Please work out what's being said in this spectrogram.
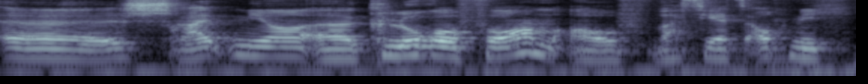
äh, schreib mir äh, Chloroform auf, was jetzt auch nicht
